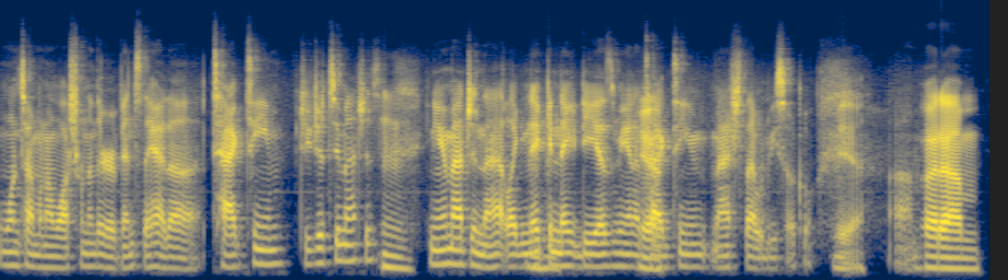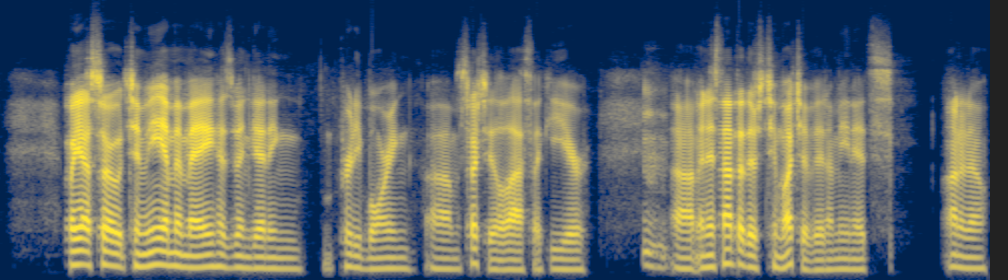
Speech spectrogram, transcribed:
one time when I watched one of their events they had a tag team jiu-jitsu matches Mm, can you imagine that like Nick and Nate Diaz being a Yeah. tag team match that would be so cool yeah. um But um, but yeah. So to me, MMA has been getting pretty boring, um, especially the last like year. mhm. Um, and it's not that there's too much of it. I mean, it's I don't know,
